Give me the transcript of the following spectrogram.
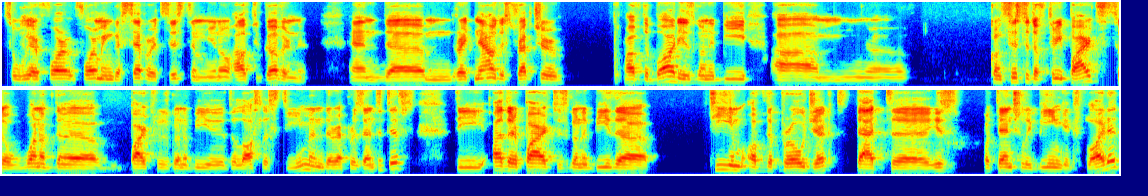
So yeah. we are for, forming a separate system. You know how to govern it. And um, right now, the structure of the body is going to be um, uh, consisted of three parts. So one of the parts was going to be the lossless team and the representatives. The other part is going to be the team of the project that uh, is potentially being exploited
